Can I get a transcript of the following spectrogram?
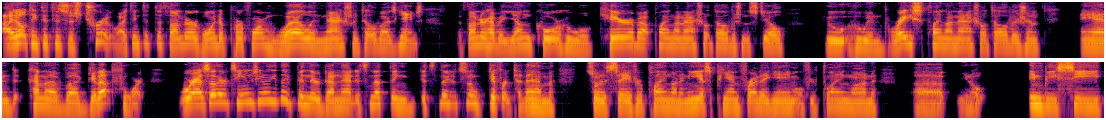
I don't think that this is true. I think that the Thunder are going to perform well in nationally televised games. The Thunder have a young core who will care about playing on national television still, who who embrace playing on national television and kind of uh, get up for it. Whereas other teams, you know, they've been there, done that. It's nothing. It's it's no different to them, so to say. If you're playing on an ESPN Friday game, or if you're playing on, uh, you know, NBC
